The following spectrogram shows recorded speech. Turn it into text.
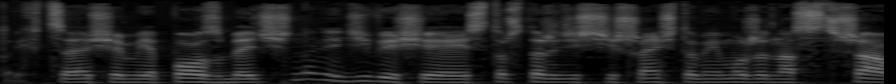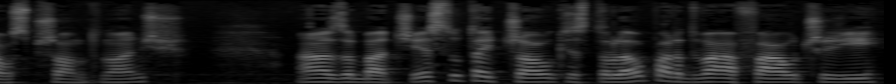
Tutaj się mnie pozbyć. No nie dziwię się, 146 to mi może na strzał sprzątnąć. Ale zobaczcie, jest tutaj czołg, jest to Leopard 2 AV, czyli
